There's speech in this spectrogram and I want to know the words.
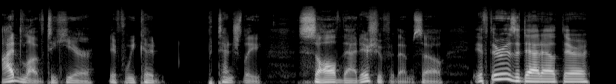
I'd love to hear if we could potentially solve that issue for them. So, if there is a dad out there,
